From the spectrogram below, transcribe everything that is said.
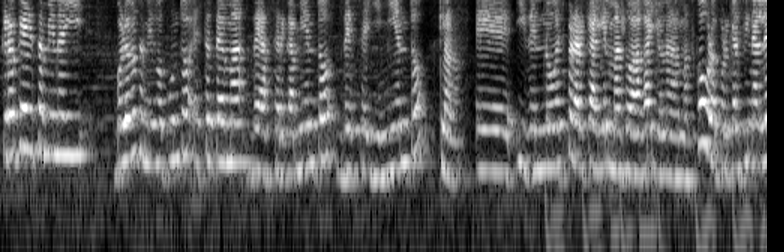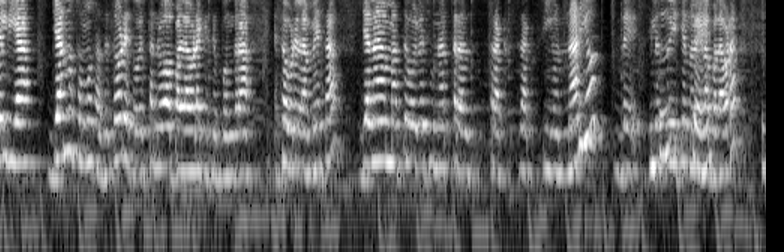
creo que es también ahí, volvemos al mismo punto, este tema de acercamiento, de seguimiento Claro. eh, y de no esperar que alguien más lo haga y yo nada más cobro, porque al final del día ya no somos asesores o esta nueva palabra que se pondrá sobre la mesa, ya nada más te vuelves una tra- transaccionario de, si le estoy diciendo Sí. bien la palabra, de-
